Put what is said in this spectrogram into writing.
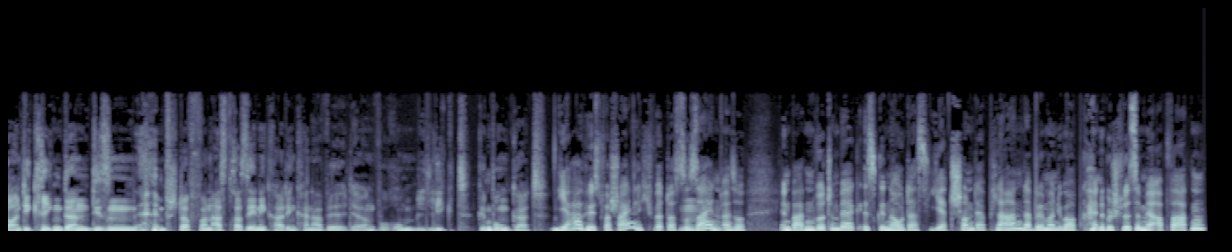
Ja, und die kriegen dann diesen Impfstoff von AstraZeneca, den keiner will, der irgendwo rumliegt, gebunkert. Ja, höchstwahrscheinlich wird das so sein. Also in Baden-Württemberg ist genau das jetzt schon der Plan. Da will man überhaupt keine Beschlüsse mehr abwarten,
